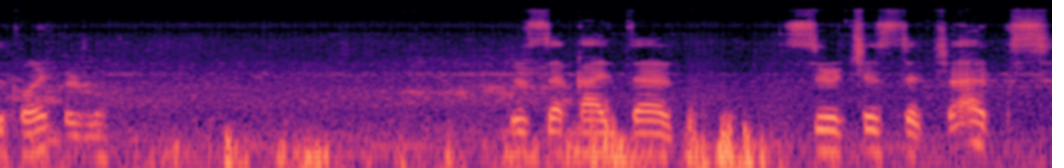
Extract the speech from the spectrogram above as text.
it's going or no? There's the guy that searches the tracks.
